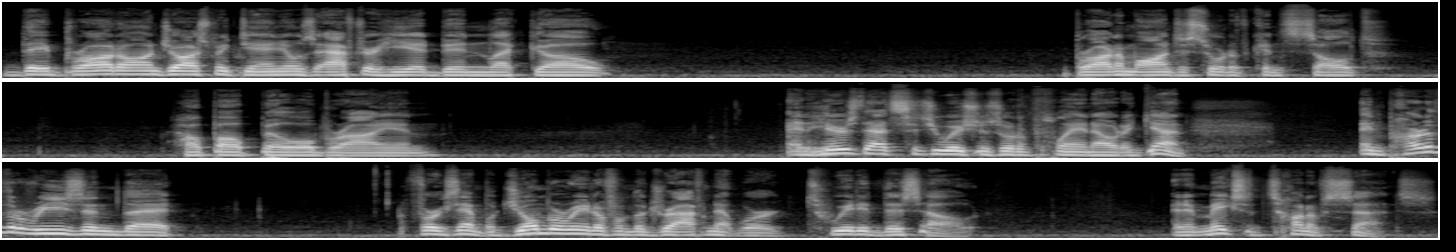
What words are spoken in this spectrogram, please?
they brought on Josh McDaniels after he had been let go, brought him on to sort of consult, help out Bill O'Brien. And here's that situation sort of playing out again. And part of the reason that, for example, Joe Marino from the Draft Network tweeted this out, and it makes a ton of sense.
